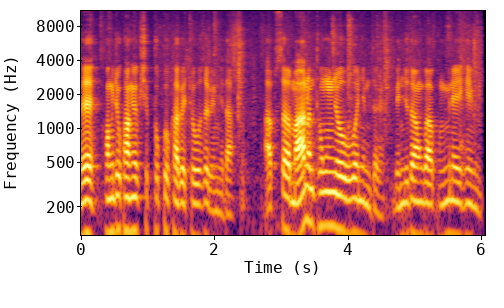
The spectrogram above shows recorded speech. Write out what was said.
네, 광주광역시 북구갑의 조호섭입니다. 앞서 많은 동료 의원님들, 민주당과 국민의힘,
